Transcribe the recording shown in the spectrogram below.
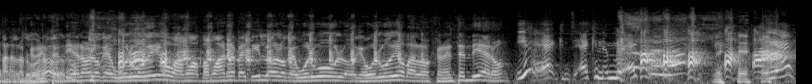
para los que Duro, no entendieron lo que Bulbu dijo, vamos, vamos a repetirlo lo que Bulbu, lo que Bulbu dijo para los que no entendieron. Yeah, I can, I can America. yeah,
